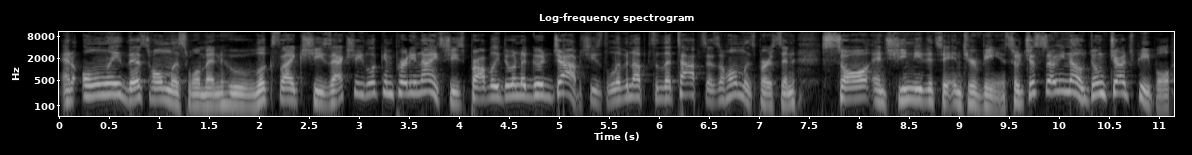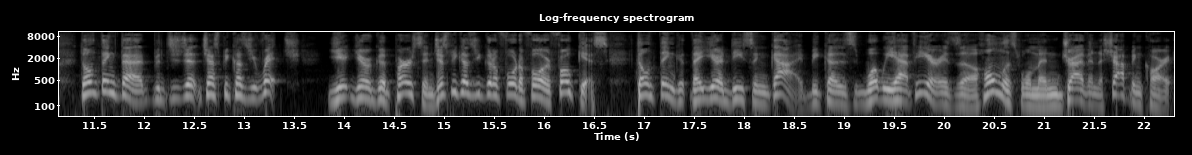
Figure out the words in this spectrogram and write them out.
and only this homeless woman who looks like she's actually looking pretty nice. She's probably doing a good job. She's living up to the tops as a homeless person saw and she needed to intervene. So just so you know, don't judge people. Don't think that just because you're rich you're a good person. Just because you could afford a Ford Focus, don't think that you're a decent guy because what we have here is a homeless woman driving a shopping cart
